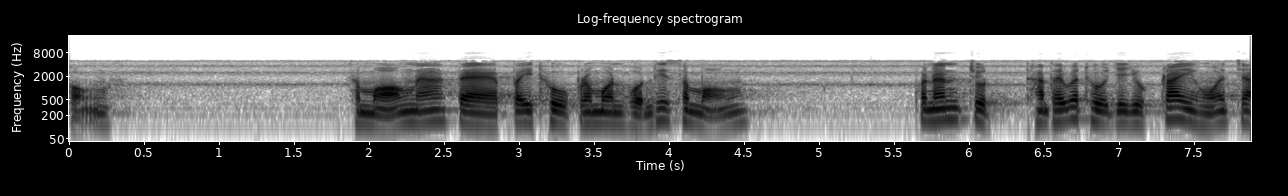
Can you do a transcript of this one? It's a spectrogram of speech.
ของสมองนะ แต่ไปถูกประมวลผลที่สมอง เพราะนั้นจุดหาไทยวัตถุจะอยู่ใกล้หัวใจ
